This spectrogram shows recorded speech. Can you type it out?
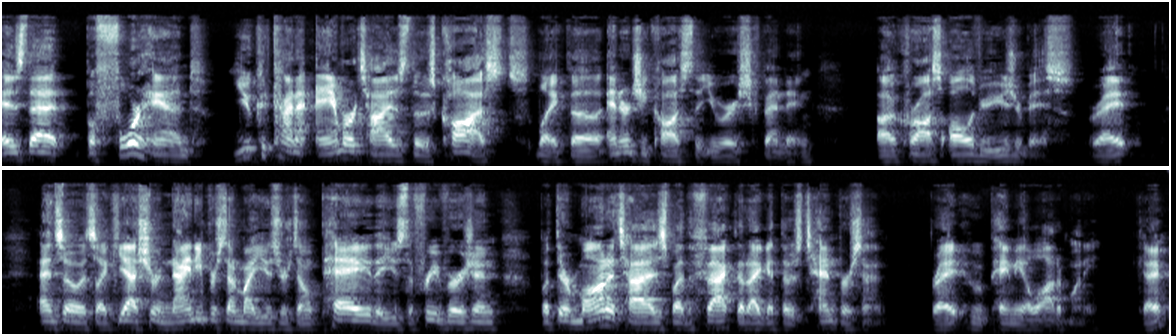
Is that beforehand you could kind of amortize those costs, like the energy costs that you were spending uh, across all of your user base, right? And so it's like, yeah, sure, 90% of my users don't pay. They use the free version, but they're monetized by the fact that I get those 10%, right? Who pay me a lot of money. Okay.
